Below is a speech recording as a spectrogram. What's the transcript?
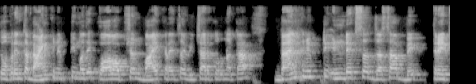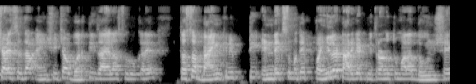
तोपर्यंत बँक निफ्टीमध्ये कॉल ऑप्शन बाय करायचा विचार करू नका. बँक निफ्टी इंडेक्स जसा त्रेचाळीस हजार ऐंशीच्या वरती जायला सुरू करेल तसं बँक निफ्टी इंडेक्समध्ये पहिलं टार्गेट मित्रांनो तुम्हाला दोनशे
